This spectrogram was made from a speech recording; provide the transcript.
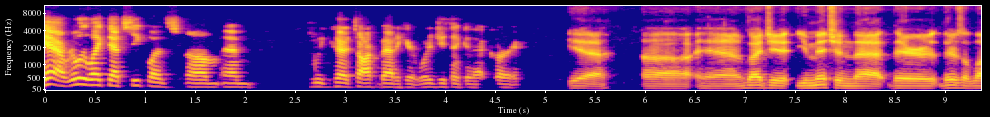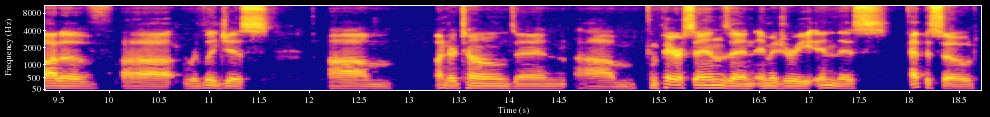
yeah, I really like that sequence. Um, and we can kind of talk about it here. What did you think of that, Cory? Yeah, uh, and I'm glad you you mentioned that there there's a lot of uh, religious um, undertones and um, comparisons and imagery in this episode.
